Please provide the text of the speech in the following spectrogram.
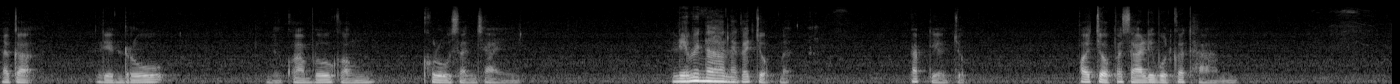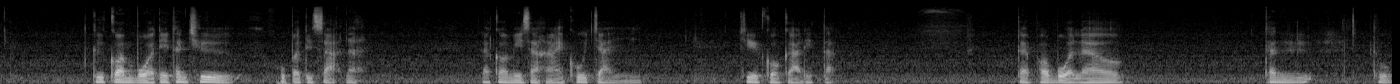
แล้วก็เรียนรู้หรือความรู้ของครูสัญชัย เรียนไม่นานแล้วก็จบอะแป๊บเดียวจบ พอจบภาษาลิบุตรก็ถาม คือก่อนบวชนี่ท่านชื่ออุปติสะนะ แล้วก็มีสหายคู่ใจชื่อโกกาลิตะ แต่พอบวชแล้ว ท่านถูก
